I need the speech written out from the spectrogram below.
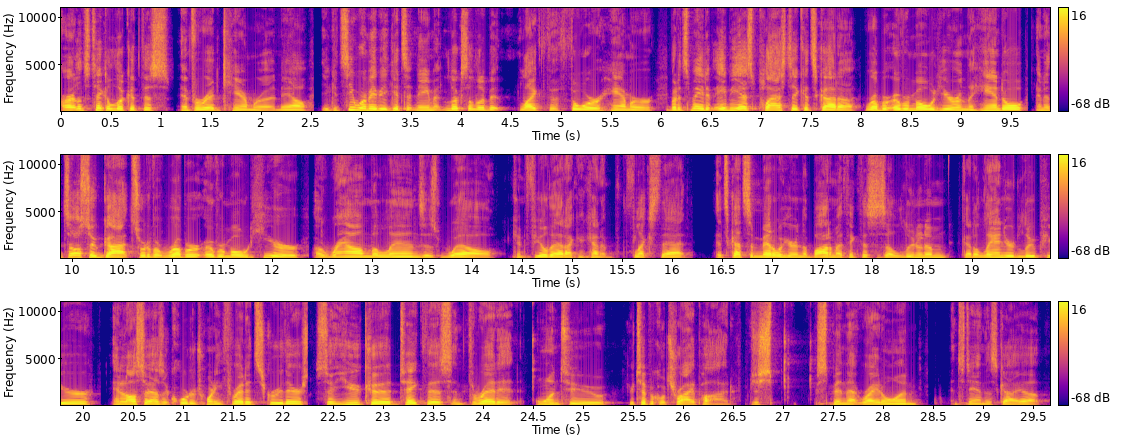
All right, let's take a look at this infrared camera. Now, you can see where maybe it gets its name. It looks a little bit like the Thor hammer, but it's made of ABS plastic. It's got a rubber overmold here on the handle, and it's also got sort of a rubber overmold here around the lens as well. You can feel that. I can kind of flex that. It's got some metal here in the bottom. I think this is aluminum. Got a lanyard loop here, and it also has a quarter 20 threaded screw there. So you could take this and thread it onto your typical tripod. Just spin that right on and stand this guy up.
